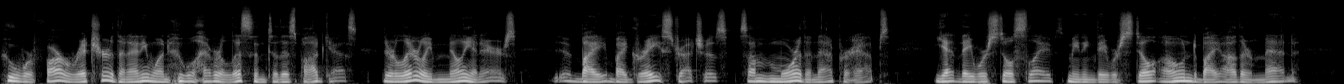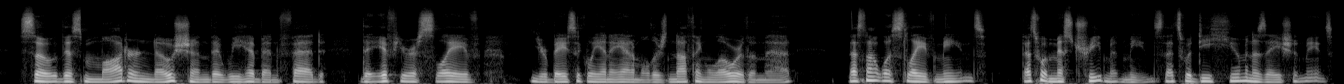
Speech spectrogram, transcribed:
who were far richer than anyone who will ever listen to this podcast. They're literally millionaires uh, by by great stretches, some more than that perhaps. Yet they were still slaves, meaning they were still owned by other men. So this modern notion that we have been fed that if you're a slave, you're basically an animal. There's nothing lower than that. That's not what slave means. That's what mistreatment means. That's what dehumanization means.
